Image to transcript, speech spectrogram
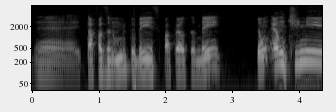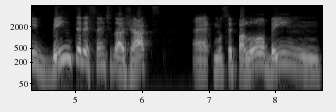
Está é, fazendo muito bem esse papel também. Então é um time bem interessante do Ajax. É, como você falou, bem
